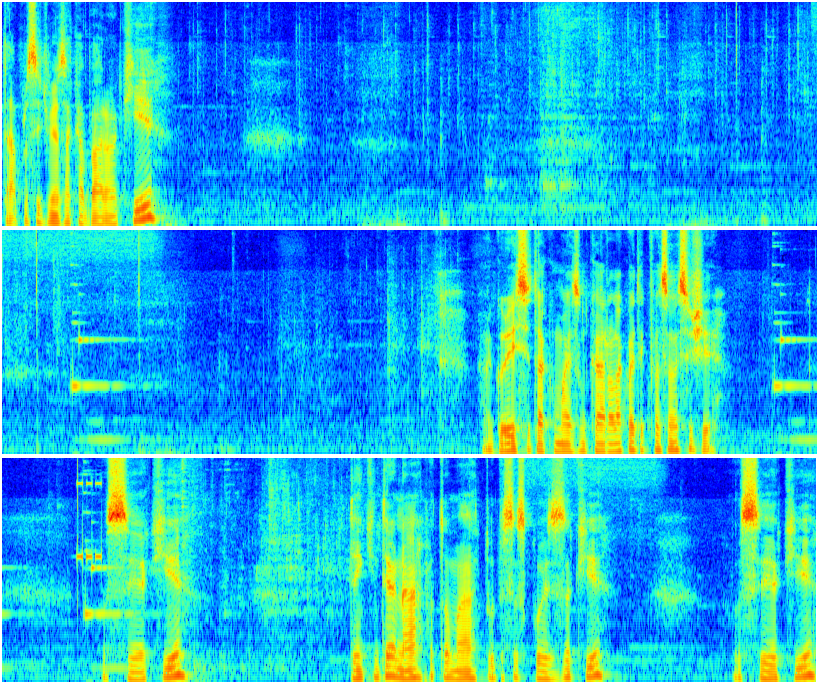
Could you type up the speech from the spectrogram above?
Tá, procedimentos acabaram aqui. A Grace tá com mais um cara lá que vai ter que fazer um SG. Você aqui. Tem que internar para tomar todas essas coisas aqui. Você aqui.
